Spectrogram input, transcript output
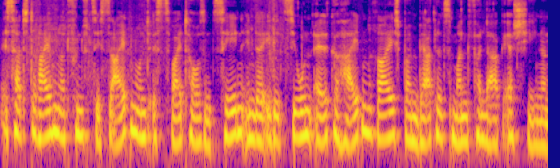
es hat 350 Seiten und ist 2010 in der Edition Elke Heidenreich beim Bertelsmann Verlag erschienen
